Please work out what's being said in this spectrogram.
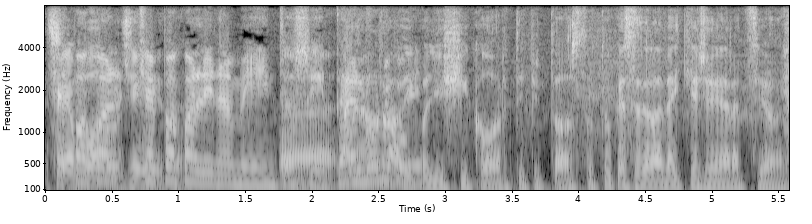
c'è, poco, c'è poco, allenamento. Eh. Sì, però non trovi con gli sci corti piuttosto, tu che sei della vecchia generazione.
